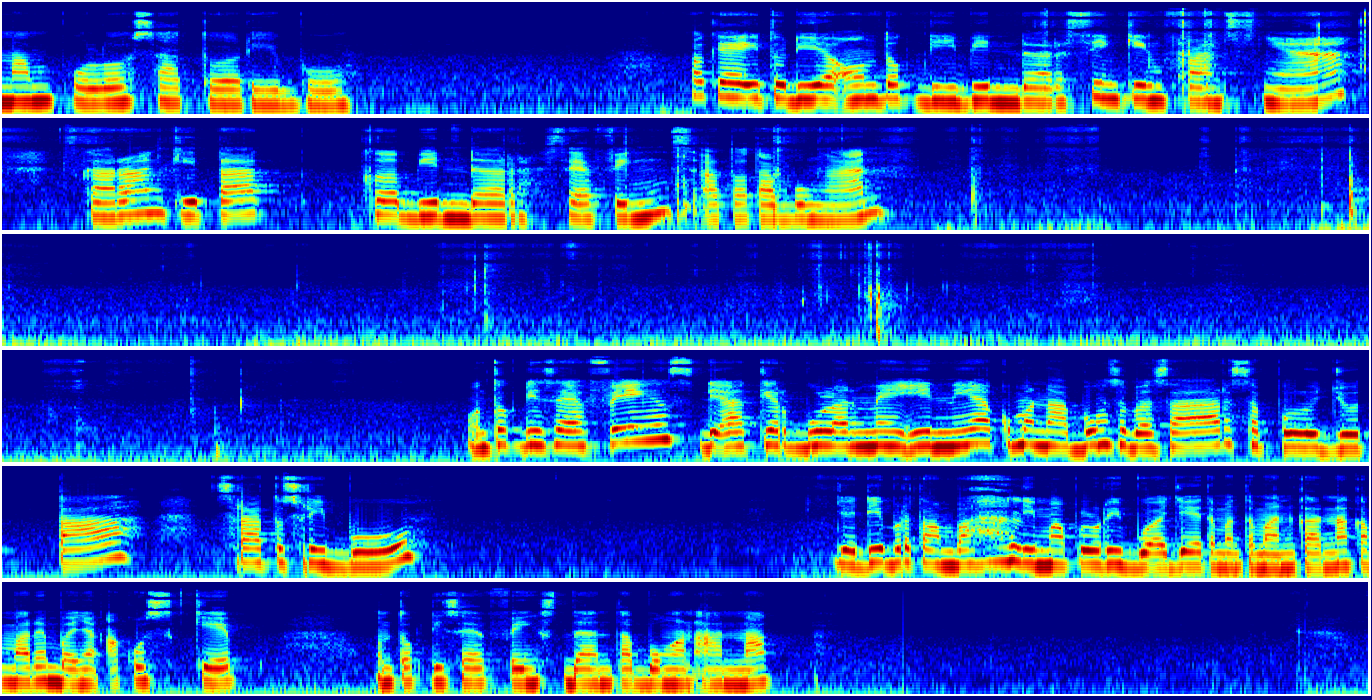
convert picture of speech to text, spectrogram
Oke, itu dia untuk di binder sinking funds-nya. Sekarang kita ke binder savings atau tabungan. Untuk di savings di akhir bulan Mei ini aku menabung sebesar 10 juta juta 100 ribu. Jadi bertambah 50 ribu aja ya teman-teman karena kemarin banyak aku skip untuk di savings dan tabungan anak.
